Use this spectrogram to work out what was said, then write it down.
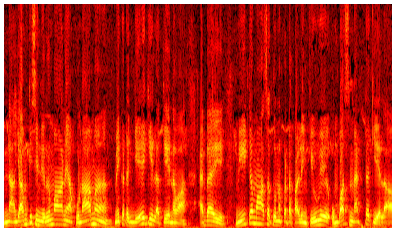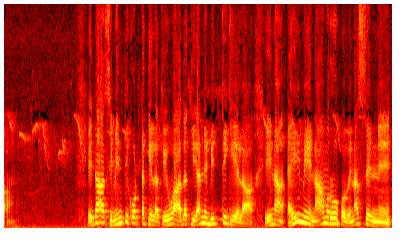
යම්කිසි නිර්මාණයක් වුණාම මේකට ගේ කියලා කියනවා. හැබැයි මීට මාස 3කට කලින් කිව්වේ උඹස් මැට්ට කියලා. එදා සිමෙන්ති කොට්ට කියලා කිව්වා අද කියන්නේ බිත්ති කියලා. එහෙනම් ඇයි මේ නාම රූප වෙනස් වෙන්නේ?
